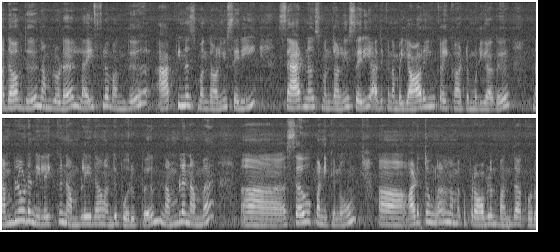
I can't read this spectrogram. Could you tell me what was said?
அதாவது நம்மளோட லைஃப்பில் வந்து ஹாப்பினஸ் வந்தாலும் சரி சேட்னஸ் வந்தாலும் சரி அதுக்கு நம்ம யாரையும் கை காட்ட முடியாது. நம்மளோட நிலைக்கு நம்மளே தான் வந்து பொறுப்பு. நம்மளை நம்ம சர்வ் பண்ணிக்கணும். அடுத்தவங்களால நமக்கு ப்ராப்ளம் வந்தால் கூட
